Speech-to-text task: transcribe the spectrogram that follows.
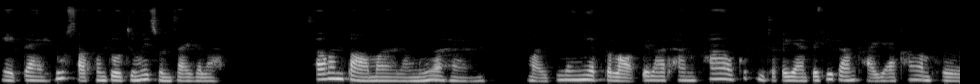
เหตุใดลูกสาวคนโตจึงไม่สนใจกันล่ะเช้าวันต่อมาหลังมื้ออาหาร ไหมที่นั่งเงียบตลอดเวลาทานข้าวก็ปั่จักรยานไปที่ร้านขายยาข้างอำเภอ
